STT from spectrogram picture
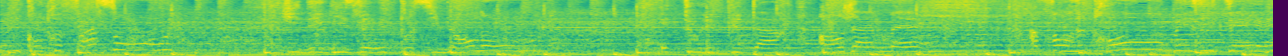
une contrefaçon qui déguise le possible en non. Et tous les plus tard en jamais. À force de trop hésiter,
